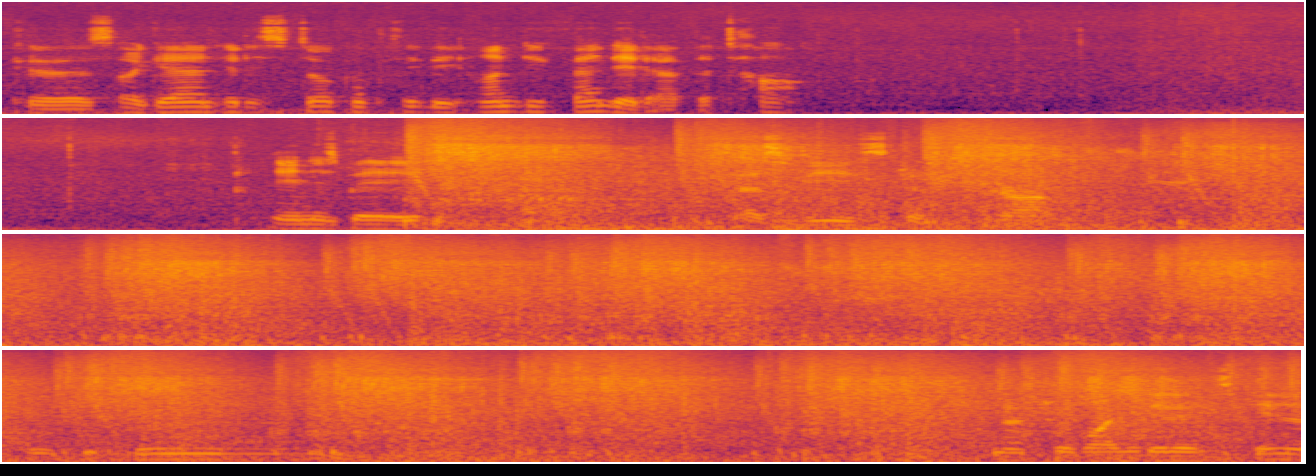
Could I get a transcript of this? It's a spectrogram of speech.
Because again, it is still completely undefended at the top. In his base, SVs just drop. Not sure why he scan.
